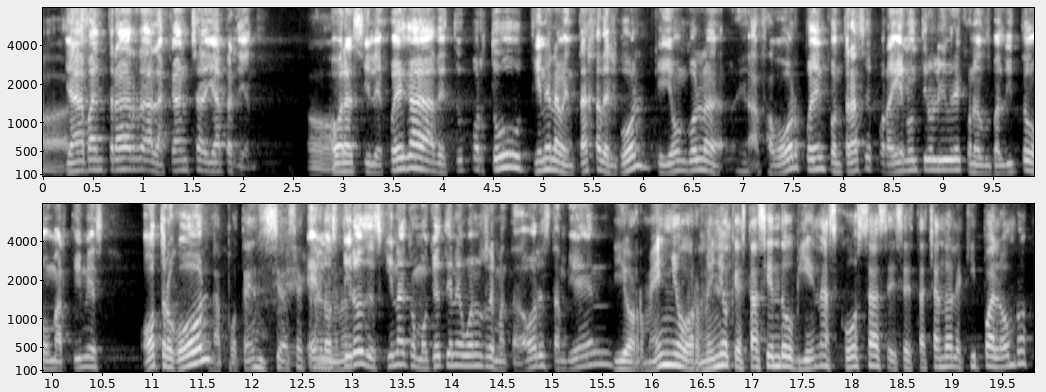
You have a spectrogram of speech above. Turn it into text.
Ah, Ya va a entrar a la cancha ya perdiendo. oh. Ahora, si le juega de tú por tú, tiene la ventaja del gol, que lleva un gol a, a favor, puede encontrarse por ahí en un tiro libre con Osvaldito Martínez otro gol. la potencia. ese En los tiros de esquina, como que tiene buenos rematadores también. Y Ormeño, Ormeño que está haciendo bien las cosas, eh, se está echando al equipo al hombro.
